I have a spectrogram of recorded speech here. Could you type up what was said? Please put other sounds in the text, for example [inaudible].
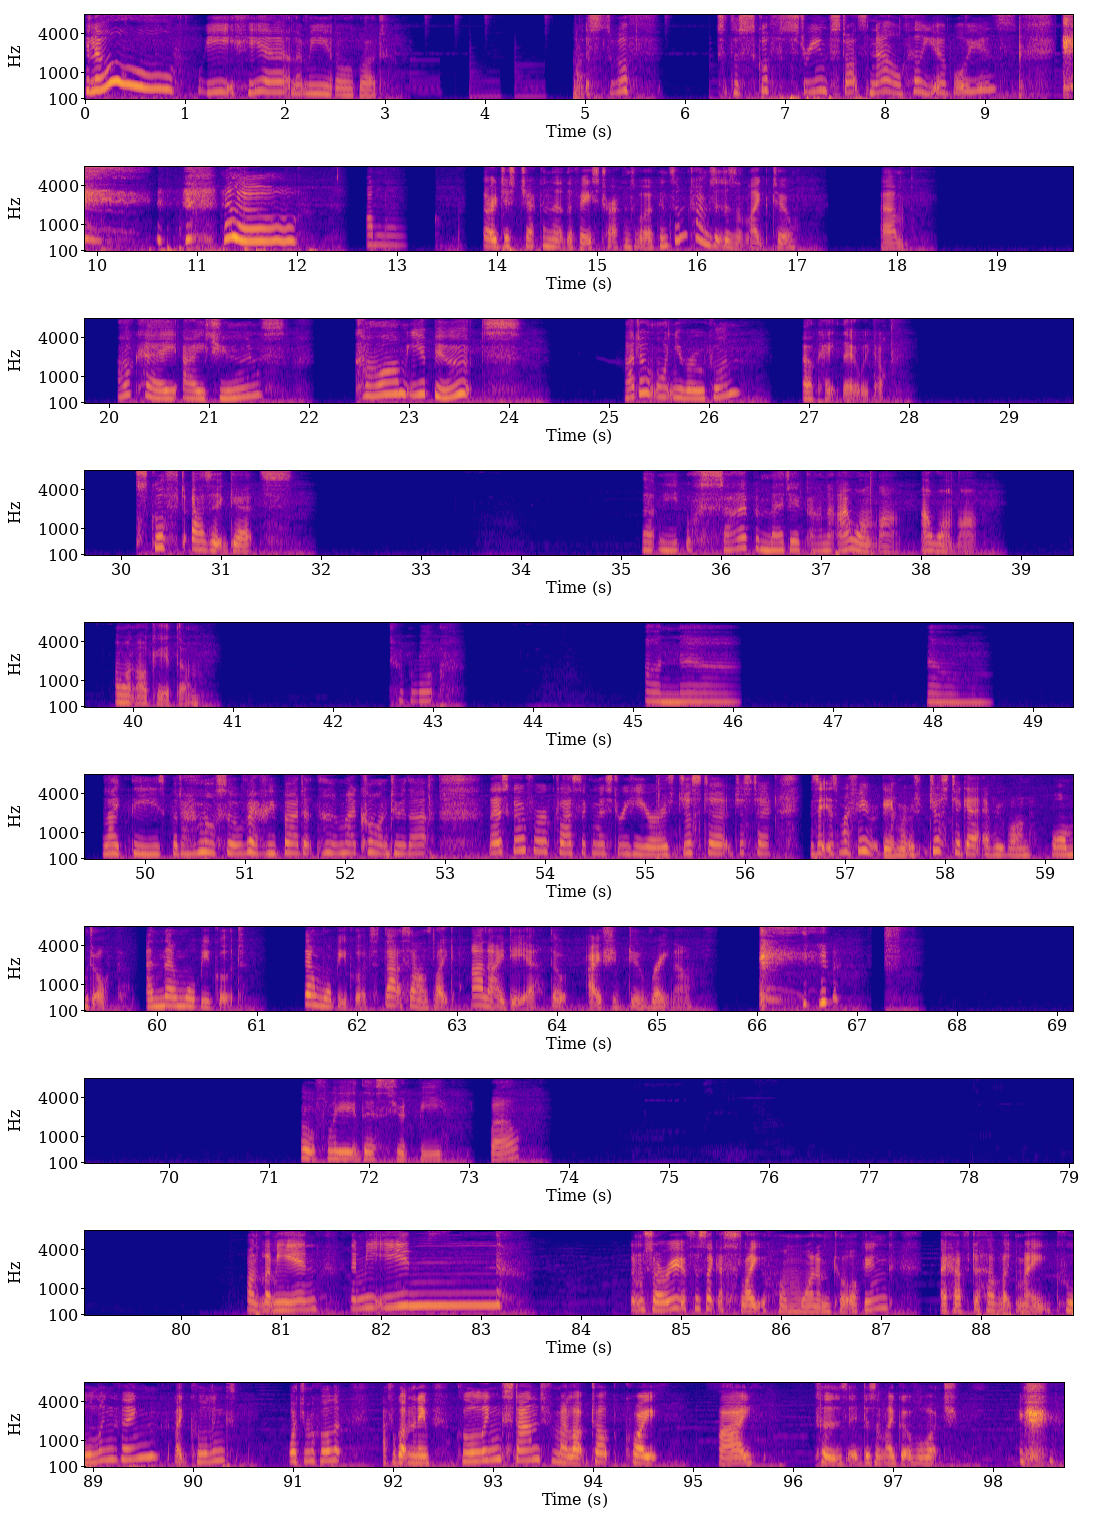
Hello! We here. Let me. Oh god. The scuff. The scuff stream starts now. Hell yeah, boys. [laughs] Hello! Um, sorry, just checking that the face tracking's working. Sometimes it doesn't like to. Um. Okay, iTunes. Calm your boots. I don't want you open. Okay, there we go. Scuffed as it gets. Let me. Oh, Cybermedic Ana. I want that. I want that. I want Arcade. Turbo. Oh no. No. Like these, but I'm also very bad at them. I can't do that. Let's go for a classic mystery heroes just to just to because it is my favorite game. Just to get everyone warmed up, and then we'll be good. Then we'll be good. That sounds like an idea that I should do right now. [laughs] Hopefully this should be well. Come on, let me in. Let me in. I'm sorry if there's like a slight hum when I'm talking. I have to have like my cooling thing, like cooling, what you call it? I've forgotten the name. Cooling stand for my laptop quite high because it doesn't like Overwatch. [laughs]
